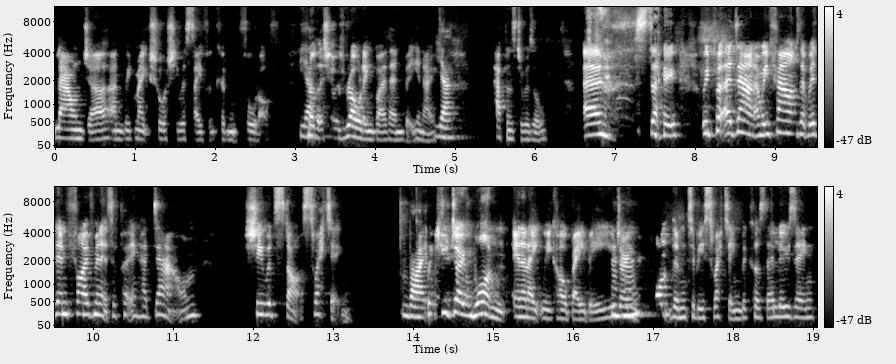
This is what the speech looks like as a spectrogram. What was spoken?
lounger, and we'd make sure she was safe and couldn't fall off. Yeah. Not that she was rolling by then, but you know yeah. happens to us all. Um, so we put her down, and we found that within five minutes of putting her down, she would start sweating, Right. which you don't want in an eight week old baby. You don't want them to be sweating because they're losing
